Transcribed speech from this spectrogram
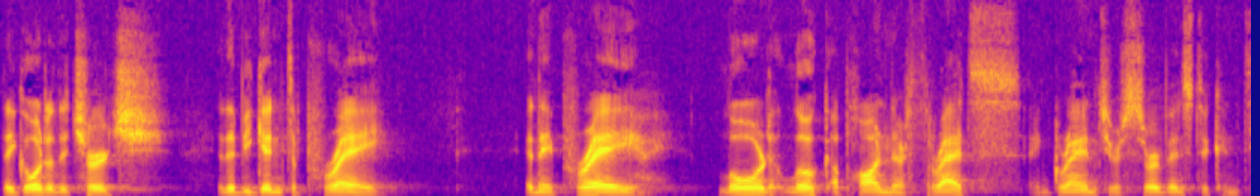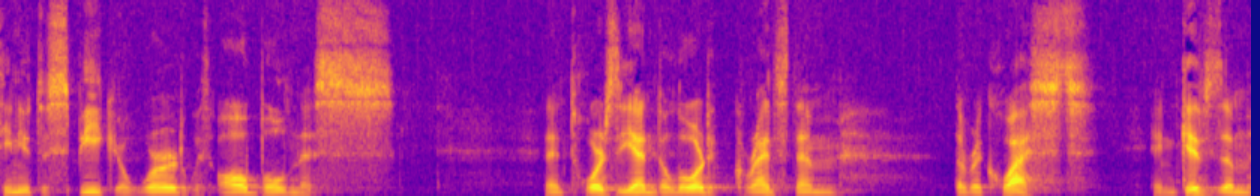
they go to the church and they begin to pray. And they pray, Lord, look upon their threats and grant your servants to continue to speak your word with all boldness. And towards the end, the Lord grants them the request and gives them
